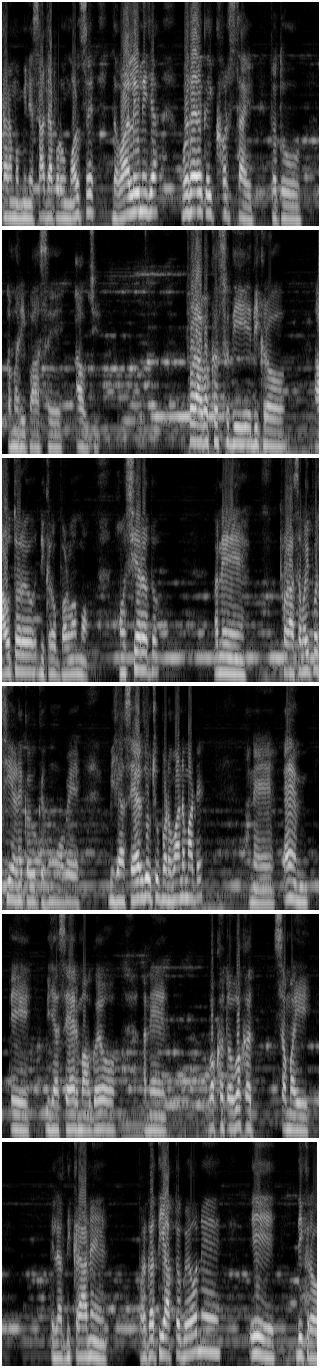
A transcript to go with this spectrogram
તારા મમ્મીને સાજાપણું મળશે. દવા લઈને જા. વધારે કંઈ ખર્ચ થાય તો તું અમારી પાસે આવજે. થોડા વખત સુધી એ દીકરો આવતો રહ્યો. દીકરો ભણવામાં હોશિયાર હતો. અને થોડા સમય પછી એણે કહ્યું કે હું હવે બીજા શહેર જઉં છું ભણવાને માટે. અને એમ તે બીજા શહેરમાં ગયો અને વખતો વખત સમય પેલા દીકરાને પ્રગતિ આપતો ગયો ને એ દીકરો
